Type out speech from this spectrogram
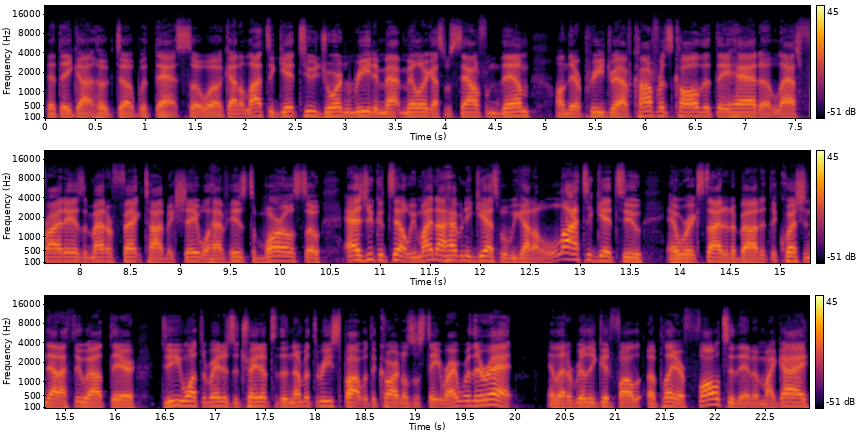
that they got hooked up with that. So, uh, got a lot to get to. Jordan Reid and Matt Miller got some sound from them on their pre draft conference call that they had uh, last Friday, as a matter of fact. Todd McShay will have his tomorrow. So, as you can tell, we might not have any guests, but we got a lot to get to, and we're excited about it. The question that I threw out there do you want the Raiders to trade up to the number three spot with the Cardinals or stay right where they're at? And let a really good fall, a player fall to them. And my guy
